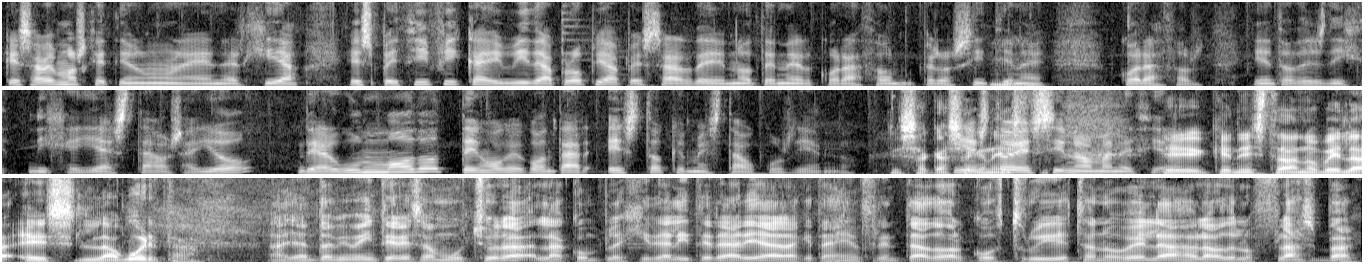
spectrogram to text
que sabemos que tiene una energía específica y vida propia a pesar de no tener corazón, pero sí tiene corazón. Y entonces dije, dije, ya está, o sea, yo de algún modo tengo que contar esto que me está ocurriendo. Esa casa y que en esto es si no amaneciera. eh, que en esta novela es la huerta. A Jan también me interesa mucho la, la complejidad literaria a la que te has enfrentado al construir esta novela. Has hablado de los flashbacks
